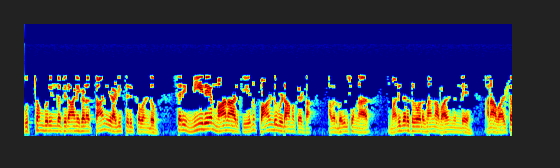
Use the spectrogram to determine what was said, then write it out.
குற்றம் புரிந்த பிராணிகளைத்தான் நீர் அடித்திருக்க வேண்டும். சரி நீரே மானா பாண்டு விடாம கேட்டான். அவர் பதில் சொன்னார் மனிதர்களோட தான் நான் வாழ்ந்திருந்தேன். ஆனா அவள்கிட்ட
